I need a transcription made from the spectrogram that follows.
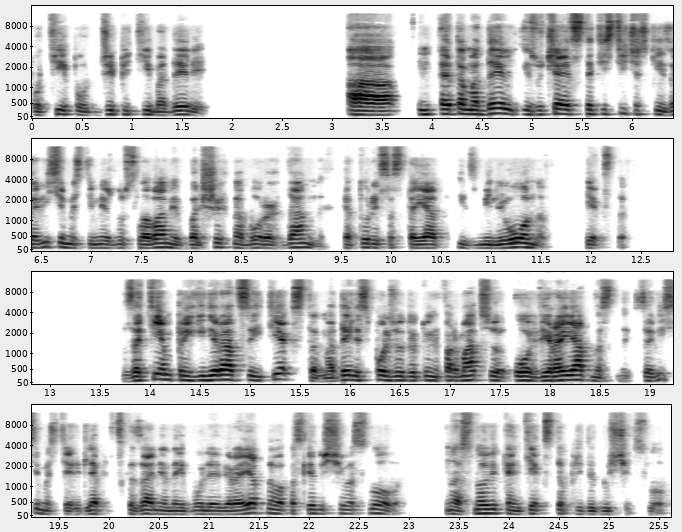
по типу GPT-моделей а эта модель изучает статистические зависимости между словами в больших наборах данных, которые состоят из миллионов текстов. Затем при генерации текста модель использует эту информацию о вероятностных зависимостях для предсказания наиболее вероятного последующего слова на основе контекста предыдущих слов.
